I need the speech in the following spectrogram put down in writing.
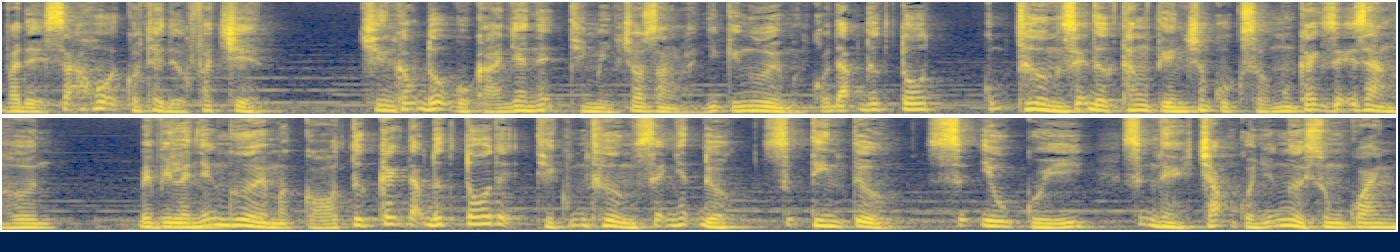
và để xã hội có thể được phát triển trên góc độ của cá nhân ấy thì mình cho rằng là những cái người mà có đạo đức tốt cũng thường sẽ được thăng tiến trong cuộc sống một cách dễ dàng hơn. Bởi vì là những người mà có tư cách đạo đức tốt ấy, thì cũng thường sẽ nhận được sự tin tưởng sự yêu quý sự nể trọng của những người xung quanh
